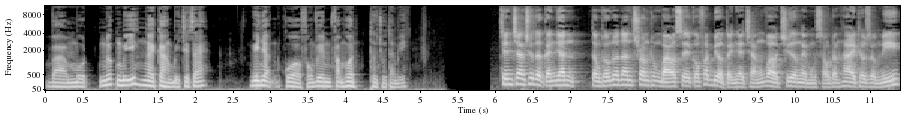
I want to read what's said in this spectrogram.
và một nước Mỹ ngày càng bị chia rẽ. Ghi nhận của phóng viên Phạm Huân, thường trú tại Mỹ. Trên trang Twitter cá nhân, Tổng thống Donald Trump thông báo sẽ có phát biểu tại Nhà Trắng vào trưa ngày 6 tháng 2 theo giờ Mỹ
